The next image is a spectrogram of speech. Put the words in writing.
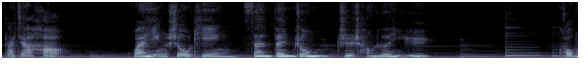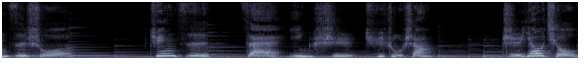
大家好，欢迎收听三分钟职场《论语》。孔子说，君子在饮食居住上，只要求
